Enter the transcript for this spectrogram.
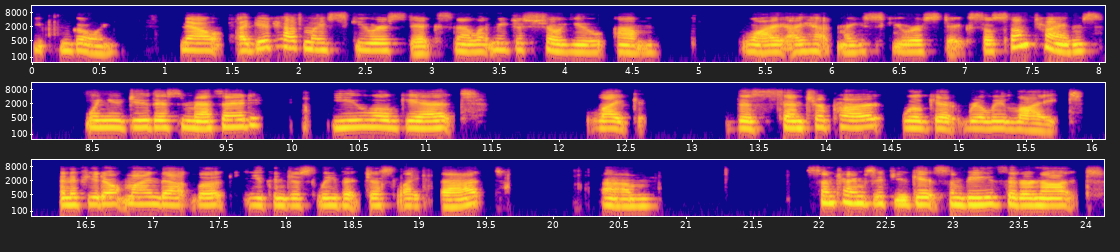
keep them going. Now, I did have my skewer sticks. Now, let me just show you um, why I had my skewer sticks. So sometimes when you do this method, you will get like the center part will get really light. And if you don't mind that look, you can just leave it just like that. Um, sometimes if you get some beads that are not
